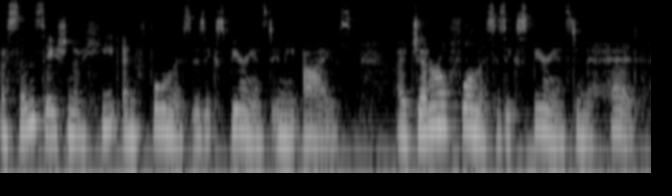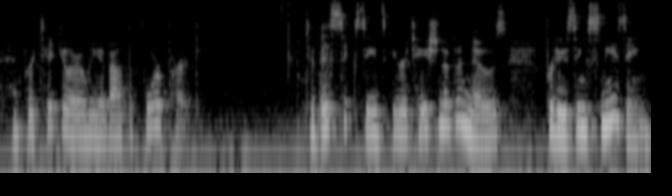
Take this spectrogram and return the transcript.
a sensation of heat and fullness is experienced in the eyes. A general fullness is experienced in the head, and particularly about the forepart. To this succeeds irritation of the nose, producing sneezing.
